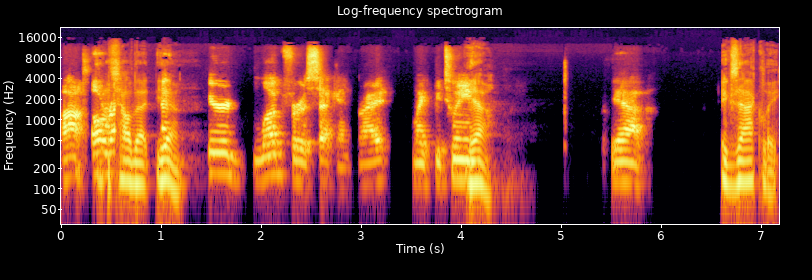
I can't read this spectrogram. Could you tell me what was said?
Ah, oh, That's right. how that. Yeah, Weird lug for a second, right? Like between. yeah, Yeah. exactly,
